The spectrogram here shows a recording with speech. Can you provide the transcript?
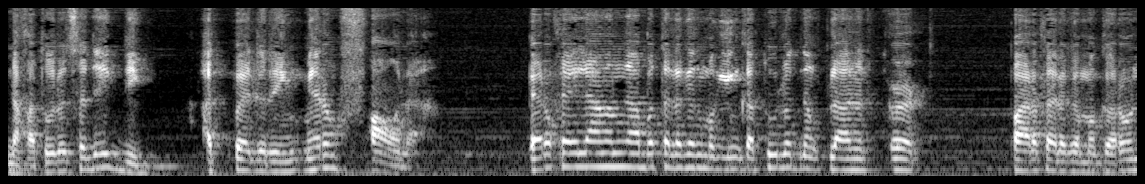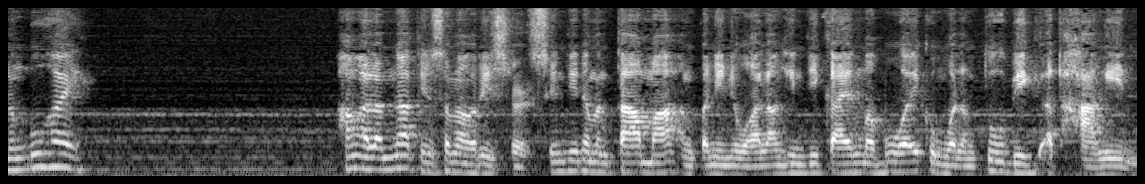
na katulad sa daigdig, at pwede ring merong fauna pero kailangan nga ba talagang maging katulad ng planet Earth para talaga magkaroon ng buhay? Ang alam natin sa mga research, hindi naman tama ang paniniwalang hindi kayang mabuhay kung walang tubig at hangin.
